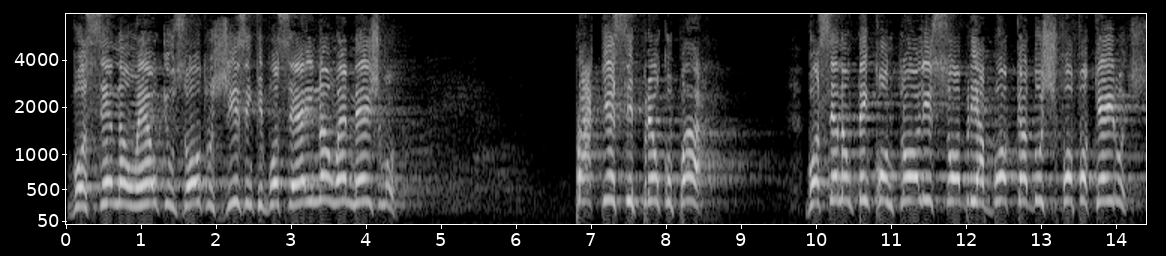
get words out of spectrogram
Você não é o que os outros dizem que você é e não é mesmo. Para que se preocupar? Você não tem controle sobre a boca dos fofoqueiros.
